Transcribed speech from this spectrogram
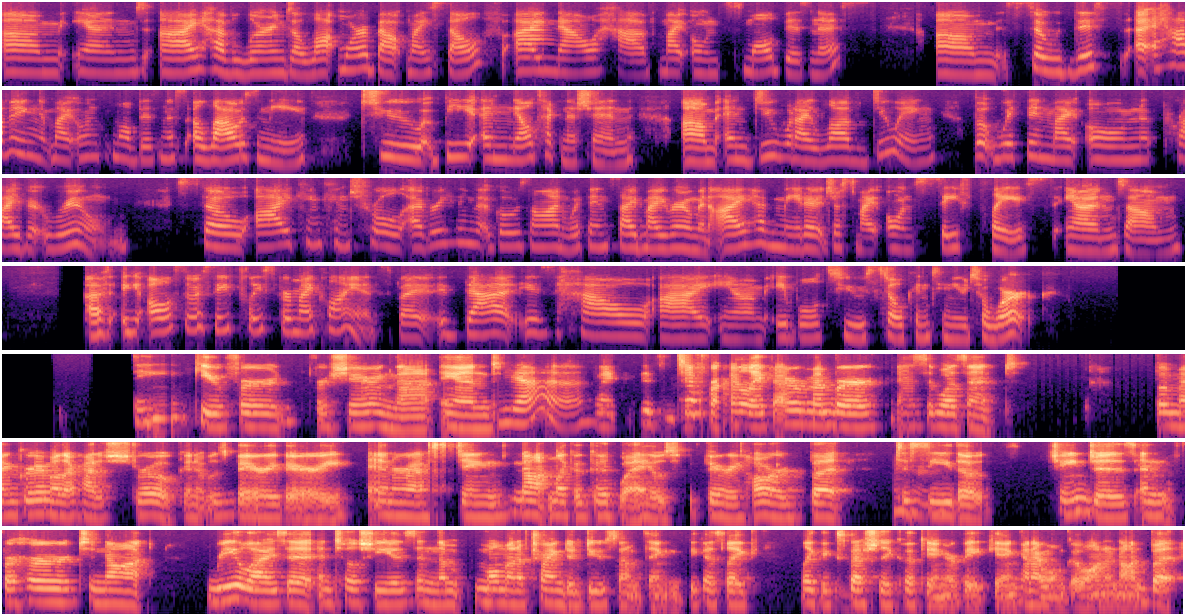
um, and I have learned a lot more about myself. I now have my own small business. Um, so this uh, having my own small business allows me to be a nail technician um, and do what I love doing, but within my own private room. So I can control everything that goes on within inside my room, and I have made it just my own safe place. And um, uh, also a safe place for my clients. But that is how I am able to still continue to work. Thank you for for sharing that. And yeah, like it's different. Like I remember, as it wasn't, but my grandmother had a stroke, and it was very very interesting. Not in like a good way. It was very hard, but to mm-hmm. see those changes and for her to not realize it until she is in the moment of trying to do something because like like especially cooking or baking and I won't go on and on but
